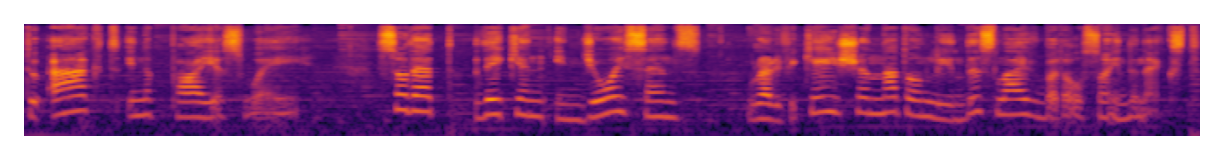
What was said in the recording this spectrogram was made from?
to act in a pious way so that they can enjoy sense gratification not only in this life but also in the next.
